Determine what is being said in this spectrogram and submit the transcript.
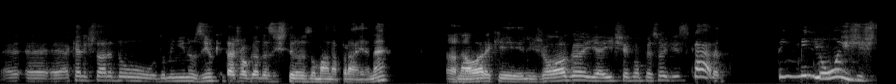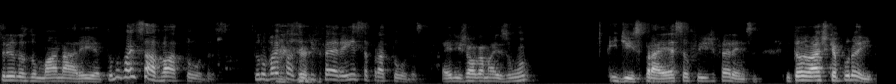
é, é, é aquela história do, do meninozinho que está jogando as estrelas do mar na praia, né? Uhum. Na hora que ele joga, e aí chega uma pessoa e diz, cara, tem milhões de estrelas do mar na areia. Tu não vai salvar todas. Tu não vai fazer diferença para todas. Aí ele joga mais uma e diz: para essa eu fiz diferença. Então eu acho que é por aí.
